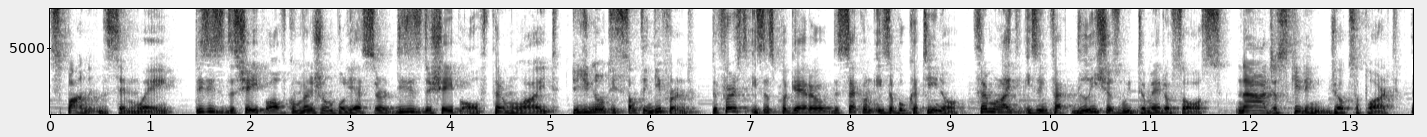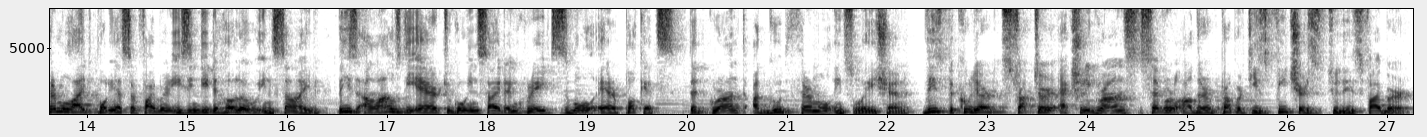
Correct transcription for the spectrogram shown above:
spun the same way. This is the shape of conventional polyester, this is the shape of Thermolite. Did you notice something different? The first is a spaghetto, the second is a bucatino. Thermolite is in fact delicious with tomato sauce. Nah, just kidding, jokes apart. Thermolite polyester fiber is indeed hollow inside. This allows the air to go inside and create small air pockets that grant a good thermal insulation. This peculiar structure actually grants several other properties, features to this fiber,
